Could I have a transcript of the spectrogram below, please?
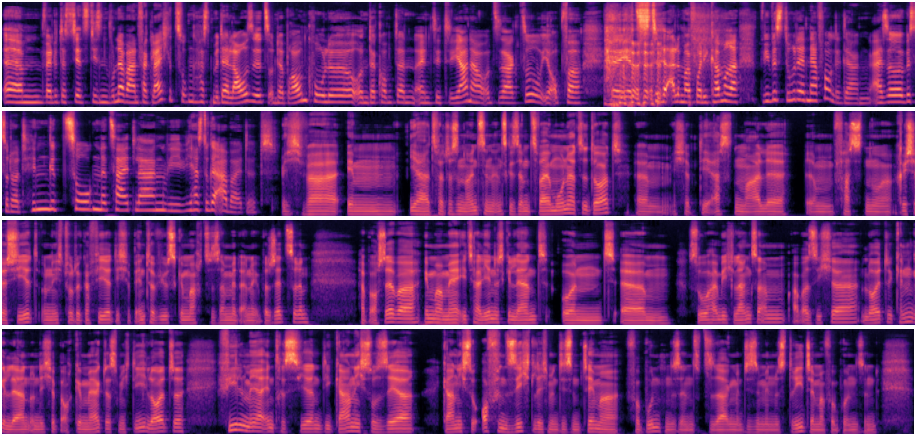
Ähm, weil du das jetzt diesen wunderbaren Vergleich gezogen hast mit der Lausitz und der Braunkohle und da kommt dann ein Sizilianer und sagt, so, ihr Opfer, äh, jetzt alle mal vor die Kamera. Wie bist du denn da vorgegangen? Also bist du dort hingezogen eine Zeit lang? Wie, wie hast du gearbeitet? Ich war im Jahr 2019 insgesamt zwei Monate dort. Ähm, ich habe die ersten Male ähm, fast nur recherchiert und nicht fotografiert. Ich habe Interviews gemacht zusammen mit einer Übersetzerin, habe auch selber immer mehr Italienisch gelernt und ähm, so habe ich langsam aber sicher Leute kennengelernt und ich habe auch gemerkt, dass mich die Leute viel mehr interessieren, die gar nicht so sehr gar nicht so offensichtlich mit diesem Thema verbunden sind, sozusagen mit diesem Industriethema verbunden sind.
